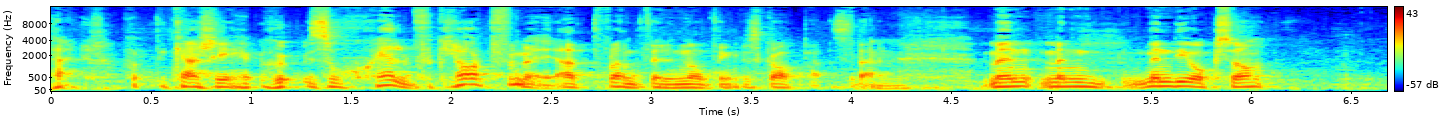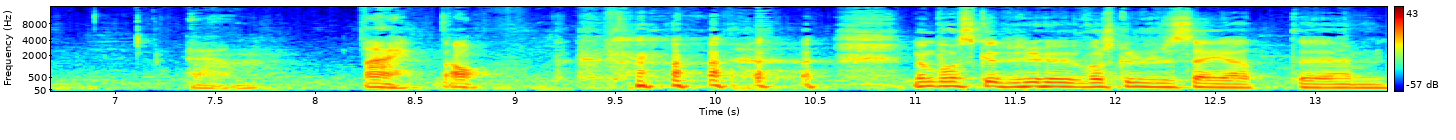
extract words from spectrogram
Här, det kanske är så självklart för mig att framtiden är någonting vi skapar. Så där. Men, men, men det är också... ehm, nej, ja. Men vad skulle du, vad skulle du säga att... ehm,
